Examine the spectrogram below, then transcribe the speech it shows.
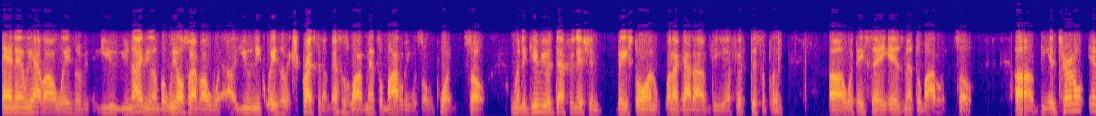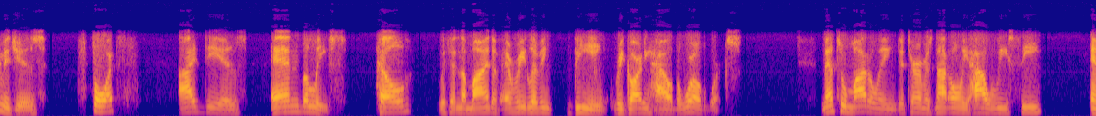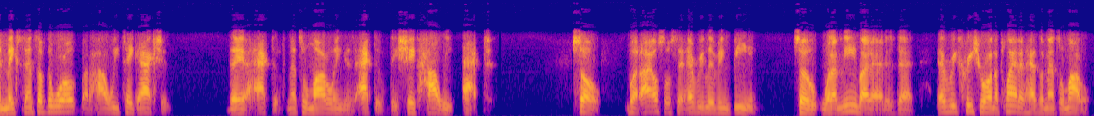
and then we have our ways of uniting them, but we also have our, our unique ways of expressing them. This is why mental modeling is so important. So I'm going to give you a definition based on what I got out of the uh, fifth discipline. Uh, what they say is mental modeling. So uh, the internal images, thoughts, ideas, and beliefs held within the mind of every living being regarding how the world works. Mental modeling determines not only how we see and make sense of the world, but how we take action. They are active. Mental modeling is active. They shape how we act. So, but I also said every living being. So, what I mean by that is that every creature on the planet has a mental model.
